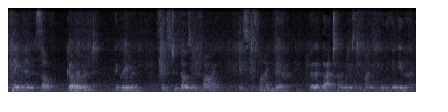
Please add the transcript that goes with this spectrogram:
claim and self-government agreement since 2005, it's defined there. But at that time, it was defined through the Indian Act.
